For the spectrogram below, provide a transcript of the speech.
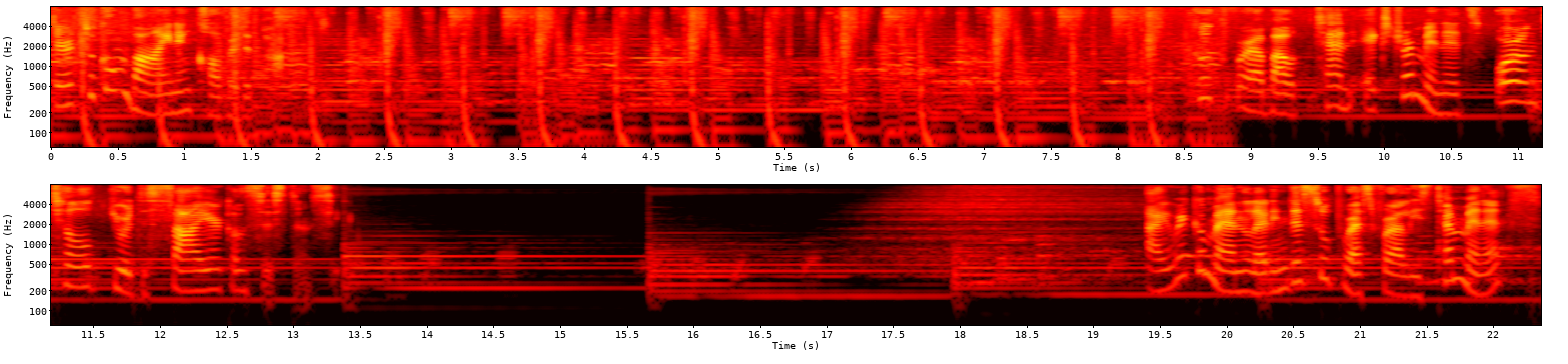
To combine and cover the pot. Cook for about 10 extra minutes or until your desired consistency. I recommend letting the soup rest for at least 10 minutes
